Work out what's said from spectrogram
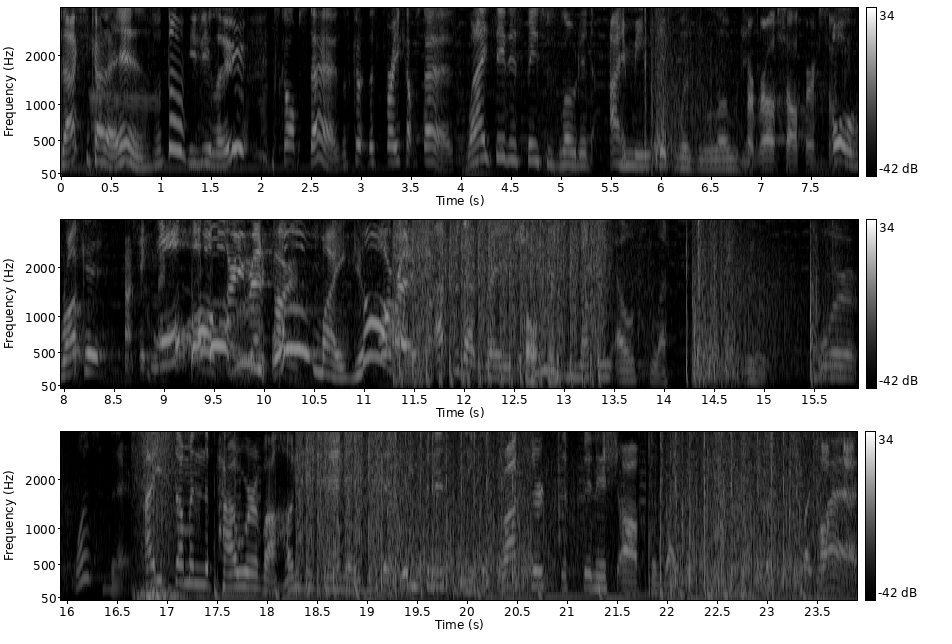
Wait, it actually kind of is. What the? Easy loot. Let's go upstairs. Let's go. Let's break upstairs. When I say this base was loaded, I mean it was loaded. A row of sulfur. Oh, rocket! Oh, Oh, three red cards. Oh my god! red After that raid, Sulfur. there was nothing else left for me to do. Or was there? I summoned the power of a hundred men and did the infamous naked rockster to finish off the right. Like oh, where?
